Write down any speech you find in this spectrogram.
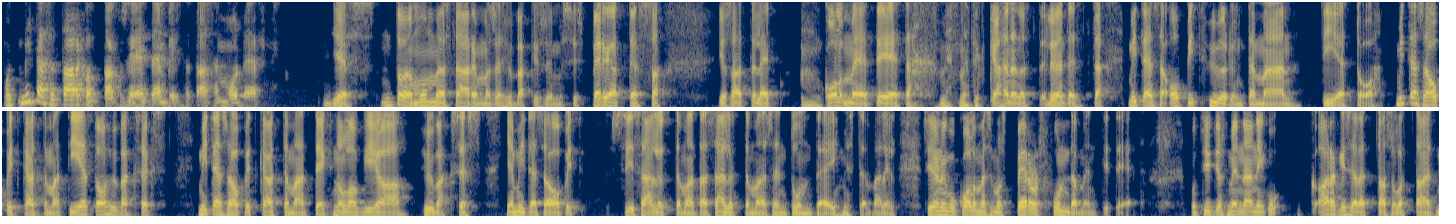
mutta mitä se tarkoittaa, kun se eteen pistetään sen moderni? Yes, no toi on mun mielestä äärimmäisen hyvä kysymys. Siis periaatteessa, jos ajattelee kolme teetä, mä tykkään aina noista sä, miten sä opit hyödyntämään tietoa. Miten sä opit käyttämään tietoa hyväkseksi, miten sä opit käyttämään teknologiaa hyväksesi ja miten sä opit sisällyttämään tai säilyttämään sen tunteen ihmisten välillä. Siinä on niin kuin kolme semmoista perusfundamenttiteet. Mutta sitten jos mennään niin kuin arkiselle tasolle tai että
